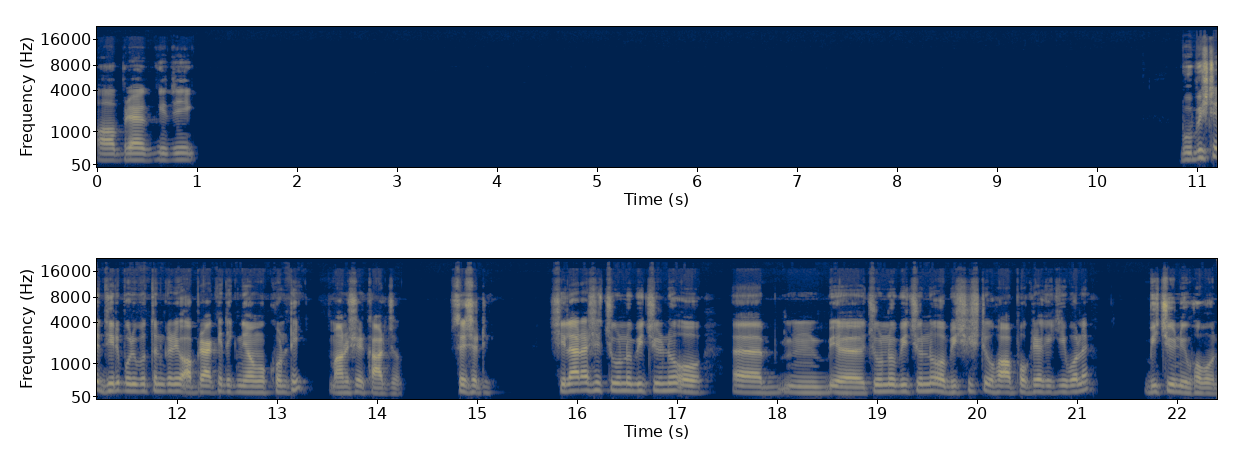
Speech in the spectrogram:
অপ্রাকৃতিক ভূপৃষ্ঠের ধীর পরিবর্তনকারী অপ্রাকৃতিক নিয়ামক কোনটি? মানুষের কার্য। শেষটি। শিলারাশি চূর্ণ বিচূর্ণ ও চূর্ণ বিচূর্ণ ও বিশিষ্ট হওয়া প্রক্রিয়াকে কী বলে? বিচূর্ণী ভবন।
